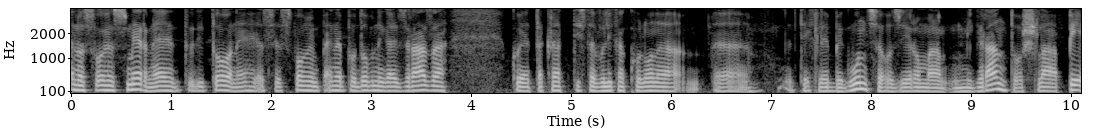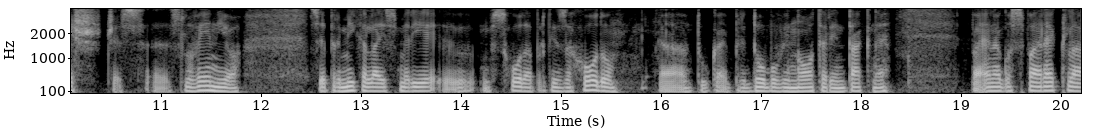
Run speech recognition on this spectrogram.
eno svojo smer, ne, tudi to. Ne. Jaz se spomnim ene podobnega izraza, ko je takrat tista velika kolona eh, teh beguncev oziroma migrantov šla peš čez eh, Slovenijo, se je premikala iz smeri eh, vzhoda proti zahodu, eh, tukaj pri Dobovi noter in tak ne. Eh, pa ena gospa rekla,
